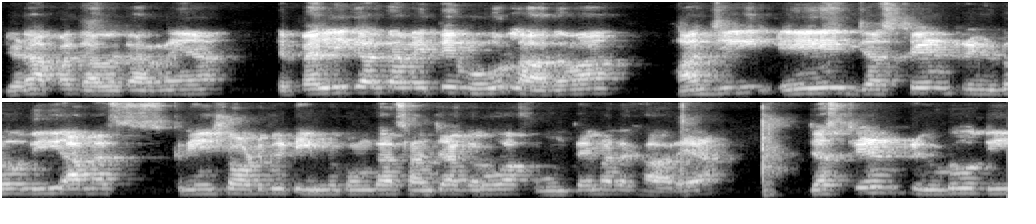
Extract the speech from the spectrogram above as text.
ਜਿਹੜਾ ਆਪਾਂ ਗੱਲ ਕਰ ਰਹੇ ਆ ਤੇ ਪਹਿਲੀ ਗੱਲ ਤਾਂ ਮੈਂ ਇੱਥੇ ਮੋਹਰ ਲਾ ਦਵਾਂ। ਹਾਂਜੀ, ਇਹ ਜਸਟਿਨ ਟ੍ਰੀਡੋ ਦੀ ਆ ਮੈਂ ਸਕਰੀਨਸ਼ਾਟ ਵੀ ਟੀਮ ਨੂੰ ਕਹੂੰਗਾ, ਸਾਂਝਾ ਕਰੋ ਕਰੂਗਾ ਫੋਨ ਤੇ ਮੈਂ ਦਿਖਾ ਰਿਹਾ। ਜਸਟਿਨ ਟ੍ਰੀਡੋ ਦੀ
